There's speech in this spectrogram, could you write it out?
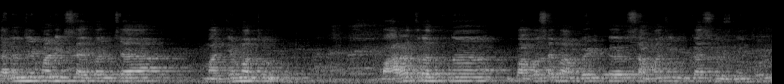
धनंजय माणिक साहेबांच्या माध्यमातून भारतरत्न बाबासाहेब आंबेडकर सामाजिक विकास योजनेतून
